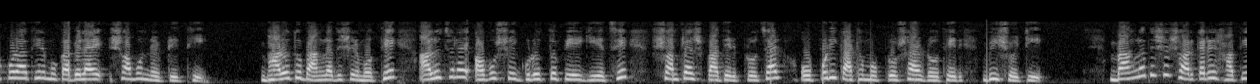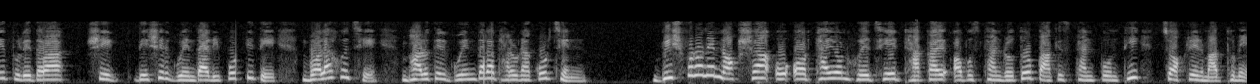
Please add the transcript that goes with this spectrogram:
অপরাধের মোকাবেলায় সমন্বয় বৃদ্ধি। ভারত ও বাংলাদেশের মধ্যে আলোচনায় অবশ্যই গুরুত্ব পেয়ে গিয়েছে সন্ত্রাসবাদের প্রচার ও পরিকাঠামো প্রসার রোধের বিষয়টি। বাংলাদেশের সরকারের হাতে তুলে দেওয়া সে দেশের গোয়েন্দা রিপোর্টটিতে বলা হয়েছে, ভারতের গোয়েন্দারা ধারণা করছেন বিস্ফোরণের নকশা ও অর্থায়ন হয়েছে ঢাকায় অবস্থানরত পাকিস্তানপন্থী চক্রের মাধ্যমে।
